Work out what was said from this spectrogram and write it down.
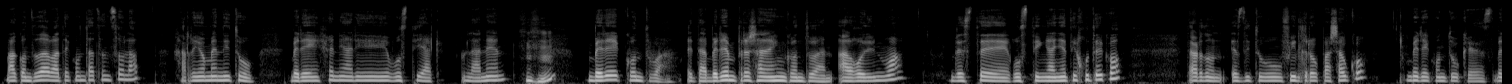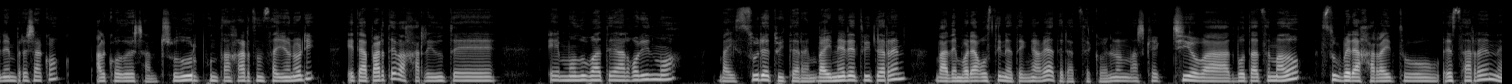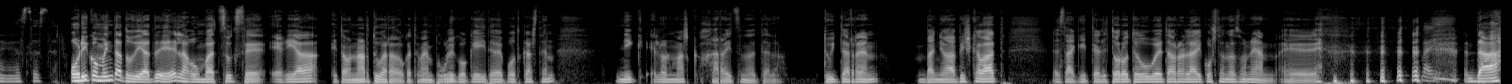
Ba, kontu da bate kontatzen zola, jarri omen ditu bere ingeniari guztiak lanen, Mhm. bere kontua eta bere enpresaren kontuan algoritmoa, beste guztin gainetik juteko, eta orduan ez ditu filtrok pasauko, bere kontuk ez, bere enpresakok, alko du esan, sudur puntan jartzen zaion hori, eta aparte, ba, jarri dute e, modu bate algoritmoa, bai zure Twitterren, bai nere Twitterren, ba denbora guztin etengabe ateratzeko. Elon Muskek txio bat botatzen badu, zuk bera jarraitu ez arren, ez ezer. Hori komentatu diate, eh, lagun batzuk, ze egia da, eta onartu beharra daukat hemen publikoki ITV podcasten, nik Elon Musk jarraitzen dutela. Twitterren, baino da pixka bat, ez dakit, el toro TV eta horrela ikusten dazunean, e, Bai. da,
